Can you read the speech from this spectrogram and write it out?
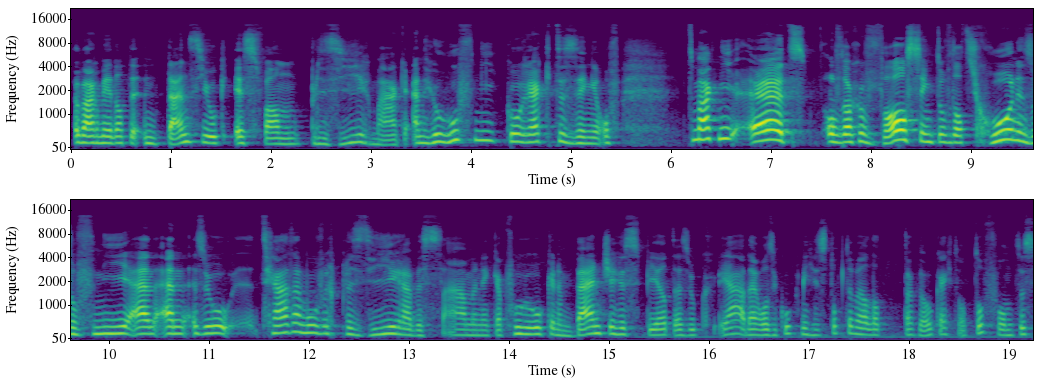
Waarmee dat de intentie ook is van plezier maken. En je hoeft niet correct te zingen. Of het maakt niet uit of dat je vals zingt, of dat schoon is of niet. En, en zo, het gaat hem over plezier hebben samen. Ik heb vroeger ook in een bandje gespeeld. Is ook, ja, daar was ik ook mee gestopt, terwijl dat ik dat ook echt wel tof vond. Dus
